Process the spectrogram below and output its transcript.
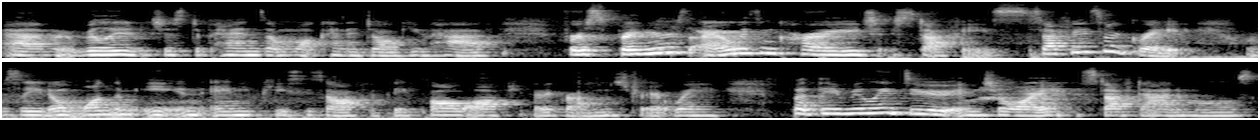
Um, it really just depends on what kind of dog you have. For springers, I always encourage stuffies. Stuffies are great. Obviously, you don't want them eating any pieces off. If they fall off, you gotta grab them straight away. But they really do enjoy stuffed animals.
